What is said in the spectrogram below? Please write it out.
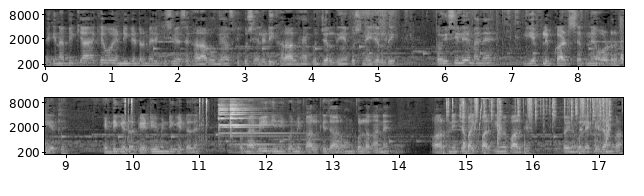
लेकिन अभी क्या है कि वो इंडिकेटर मेरे किसी वजह से खराब हो गए हैं, उसकी कुछ एलईडी खराब हैं, कुछ जल रही हैं, कुछ नहीं जल रही। तो इसीलिए मैंने ये फ्लिपकार्ट से अपने ऑर्डर किए थे। इंडिकेटर के इंडिकेटर है। तो मैं अभी इन्हीं को निकाल के जा रहा हूँ, उनको लगाने। और नीचे बाइक पार्किंग में पार्क है। तो इनको लेके जाऊँगा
